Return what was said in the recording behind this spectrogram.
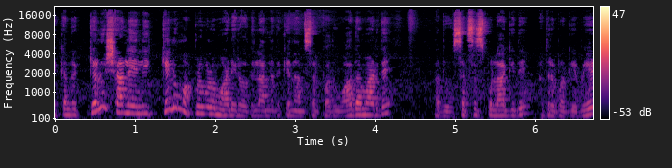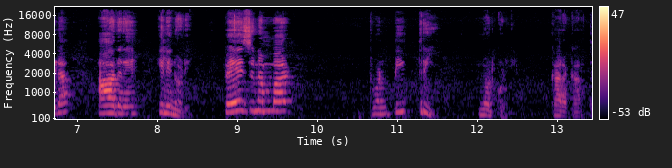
ಯಾಕಂದರೆ ಕೆಲವು ಶಾಲೆಯಲ್ಲಿ ಕೆಲವು ಮಕ್ಕಳುಗಳು ಮಾಡಿರೋದಿಲ್ಲ ಅನ್ನೋದಕ್ಕೆ ನಾನು ಸ್ವಲ್ಪ ಅದು ವಾದ ಮಾಡಿದೆ. ಅದು ಸಕ್ಸಸ್ಫುಲ್ ಆಗಿದೆ. ಅದರ ಬಗ್ಗೆ ಬೇಡ. ಆದರೆ ಇಲ್ಲಿ ನೋಡಿ ಪೇಜ್ ನಂಬರ್ ಟ್ವೆಂಟಿ ತ್ರೀ ನೋಡ್ಕೊಳ್ಳಿ. ಕಾರಕಾರ್ಥ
